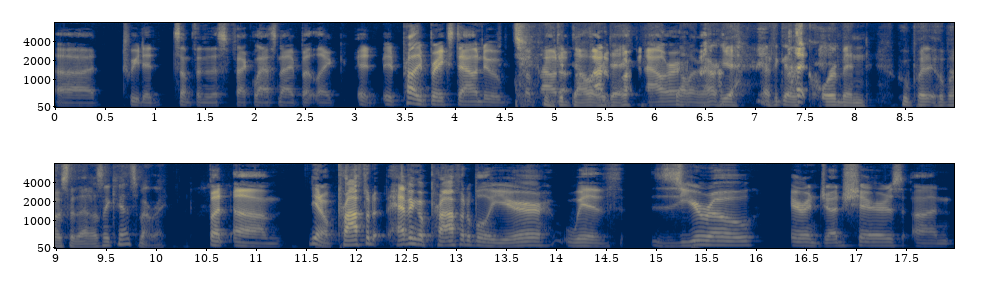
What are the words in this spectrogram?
uh, tweeted something to this effect last night, but like it, it probably breaks down to about a, dollar about a day, an hour. Dollar an hour. Yeah, I think that was Corbin who put it, who posted that. I was like, yeah, that's about right. But um, you know, profit having a profitable year with zero Aaron Judge shares on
